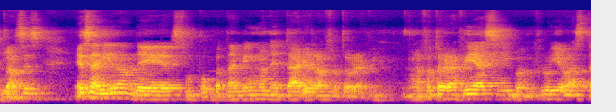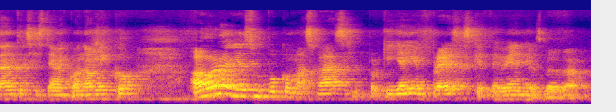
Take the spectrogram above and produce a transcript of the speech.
entonces es ahí donde es un poco también monetario la fotografía. La fotografía sí influye bastante el sistema económico, ahora ya es un poco más fácil, porque ya hay empresas que te venden. Es verdad.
